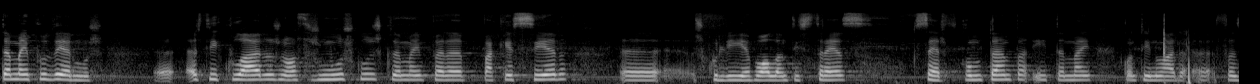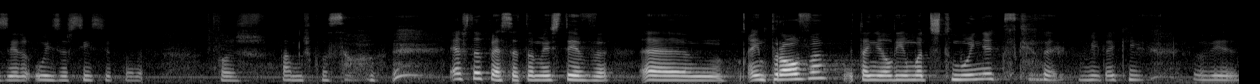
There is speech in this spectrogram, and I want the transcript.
também podermos articular os nossos músculos, que também para, para aquecer uh, escolhi a bola anti-stress, que serve como tampa e também continuar a fazer o exercício para, para, para a musculação. Esta peça também esteve um, em prova, Eu tenho ali uma testemunha que se quiser vir aqui ver,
